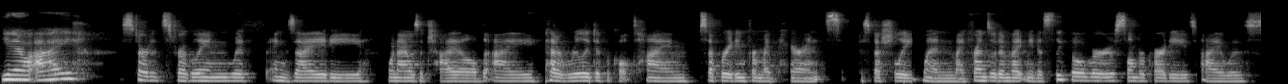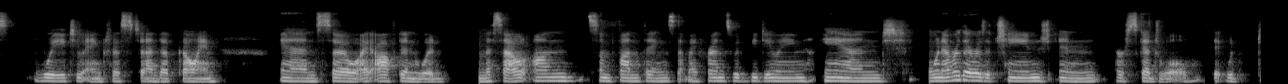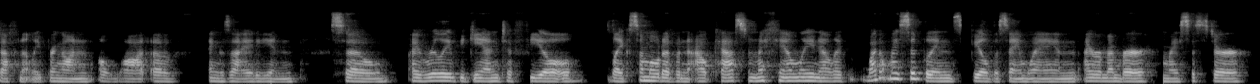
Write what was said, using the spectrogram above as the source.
You know, I started struggling with anxiety when I was a child. I had a really difficult time separating from my parents, especially when my friends would invite me to sleepovers, slumber parties. I was way too anxious to end up going. And so I often would miss out on some fun things that my friends would be doing. And whenever there was a change in our schedule, it would definitely bring on a lot of anxiety. And so I really began to feel like somewhat of an outcast in my family. You know, like, why don't my siblings feel the same way? And I remember my sister,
